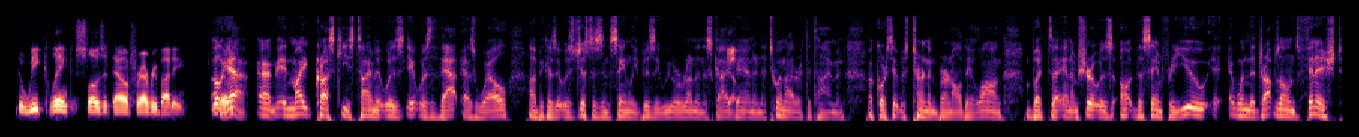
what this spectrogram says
the weak link slows it down for everybody. Oh know? yeah, and in my Cross Keys time, it was it was that as well uh, because it was just as insanely busy. We were running a Sky yep. Van and a Twin Otter at the time, and of course it was turn and burn all day long. But uh, and I'm sure it was uh, the same for you when the drop zones finished.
